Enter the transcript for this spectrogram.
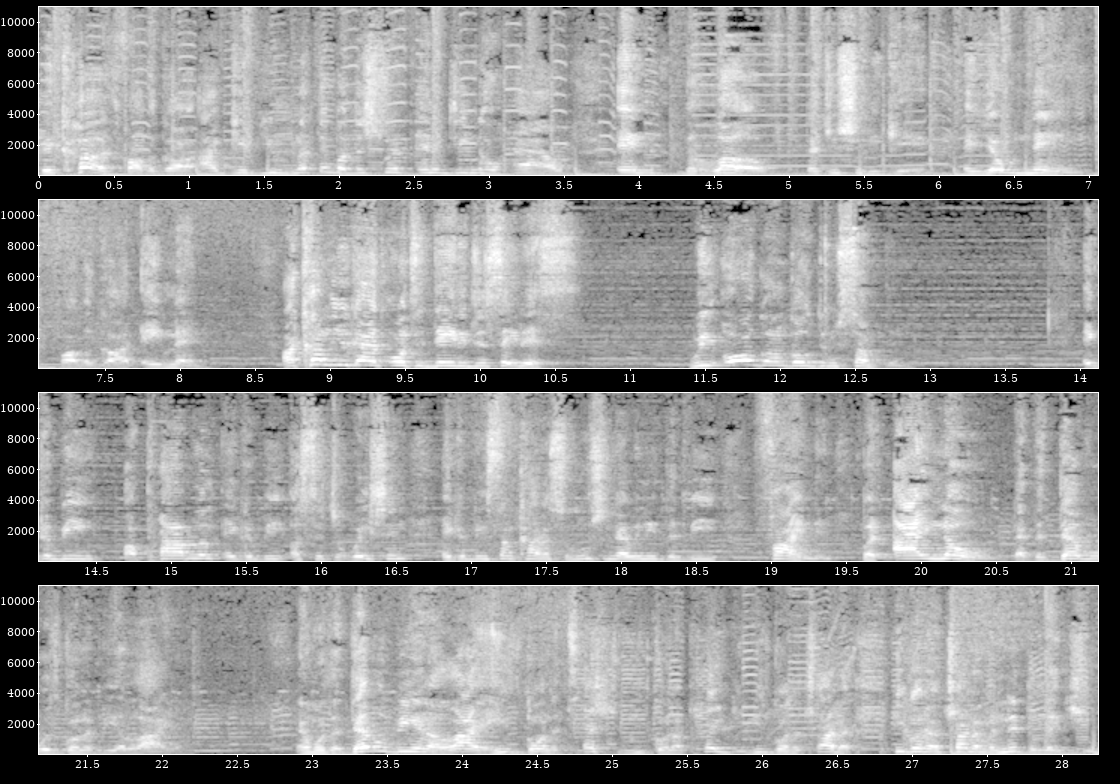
Because, Father God, I give you nothing but the strength, energy, know how, and the love that you should be getting. In your name, Father God, amen. I come to you guys on today to just say this. We all gonna go through something. It could be a problem, it could be a situation, it could be some kind of solution that we need to be finding. But I know that the devil is to be a liar. And with the devil being a liar, he's going to test you, he's going to plague you, he's going to try to he's going to try to manipulate you.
